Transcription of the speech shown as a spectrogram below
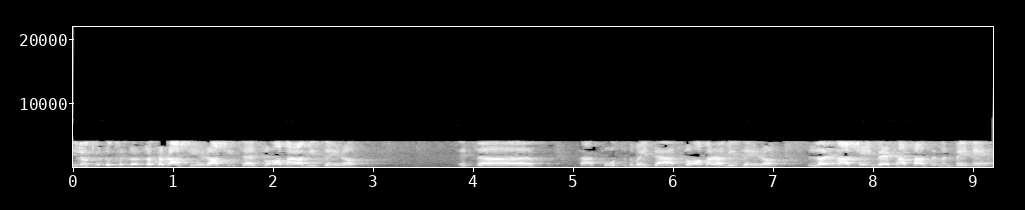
You look at, look at, look, look at Rashi here, Rashi says, V'omar Abi Zera, it's uh, about a quarter of the way down. V'omar Rabbi Zera, lo ma shein birkas ha-zimun beineah.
